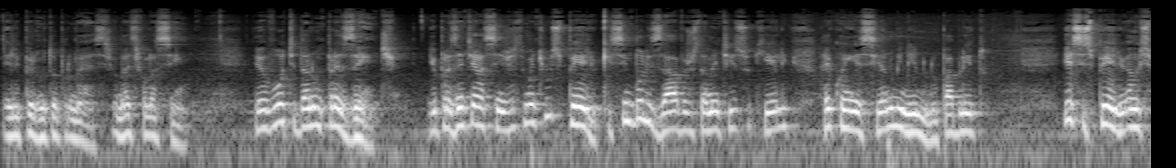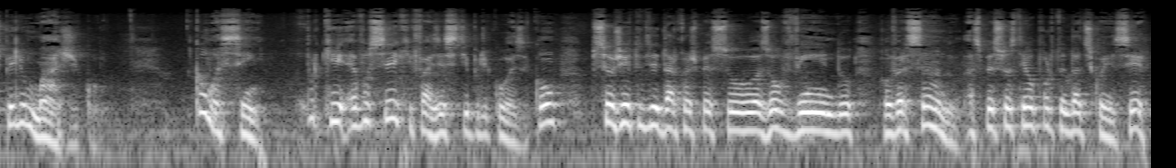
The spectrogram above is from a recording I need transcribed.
Ele perguntou para o mestre. O mestre falou assim: eu vou te dar um presente. E o presente era assim, justamente um espelho, que simbolizava justamente isso que ele reconhecia no menino, no Pablito. E esse espelho é um espelho mágico. Como assim? Porque é você que faz esse tipo de coisa, com o seu jeito de lidar com as pessoas, ouvindo, conversando. As pessoas têm a oportunidade de se conhecer,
